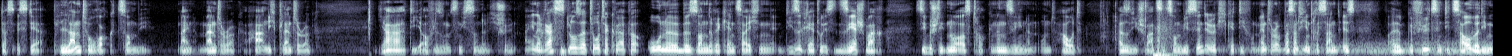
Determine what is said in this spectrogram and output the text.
Das ist der Plantorok-Zombie. Nein, Mantarok. Aha, nicht Plantorok. Ja, die Auflösung ist nicht sonderlich schön. Ein rastloser toter Körper ohne besondere Kennzeichen. Diese Kreatur ist sehr schwach. Sie besteht nur aus trockenen Sehnen und Haut. Also die schwarzen Zombies sind in Wirklichkeit die von Mentorok, was natürlich interessant ist, weil gefühlt sind die Zauber, die,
